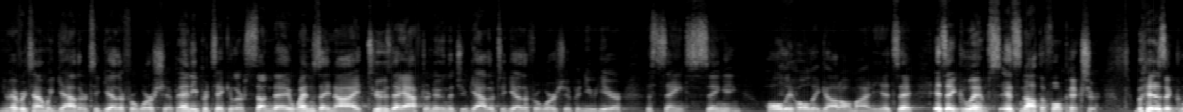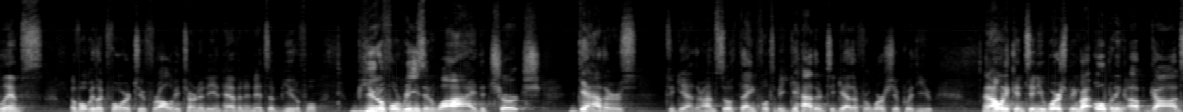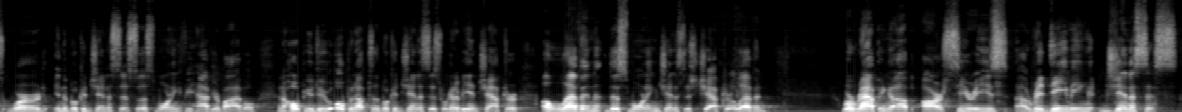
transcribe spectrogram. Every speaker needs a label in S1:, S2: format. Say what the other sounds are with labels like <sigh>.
S1: you know, every time we gather together for worship, any particular Sunday, Wednesday night, Tuesday afternoon that you gather together for worship and you hear the saints singing, Holy, holy God Almighty, it's a, it's a glimpse. It's not the full picture, <laughs> but it is a glimpse of what we look forward to for all of eternity in heaven. And it's a beautiful, beautiful reason why the church gathers together. I'm so thankful to be <laughs> gathered together for worship with you. And I want to continue worshiping by opening up God's Word in the book of Genesis. So this morning, if you have your Bible, and I hope you do, open up to the book of Genesis. We're going to be in chapter 11 this morning, Genesis chapter 11. We're wrapping up our series, uh, Redeeming Genesis.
